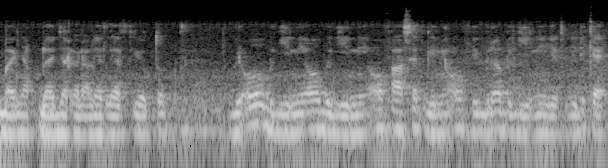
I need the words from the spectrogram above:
banyak belajar karena lihat-lihat YouTube. Lebih, oh begini, oh begini, oh falset gini, oh vibra begini gitu. Jadi kayak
